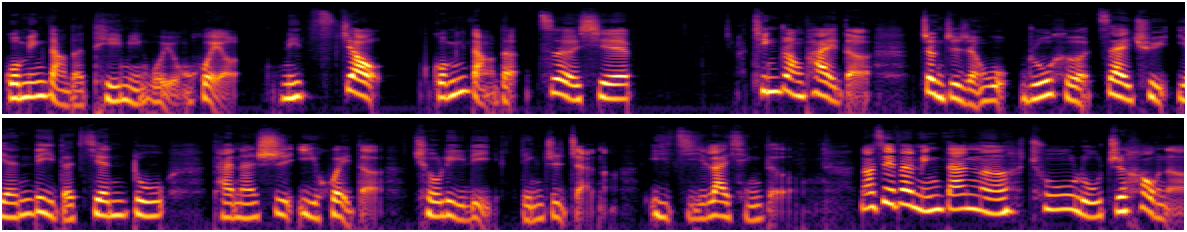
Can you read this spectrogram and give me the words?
国民党的提名委员会哦，你叫。国民党的这些青壮派的政治人物如何再去严厉的监督台南市议会的邱丽丽、林志展呢？以及赖清德？那这份名单呢出炉之后呢，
